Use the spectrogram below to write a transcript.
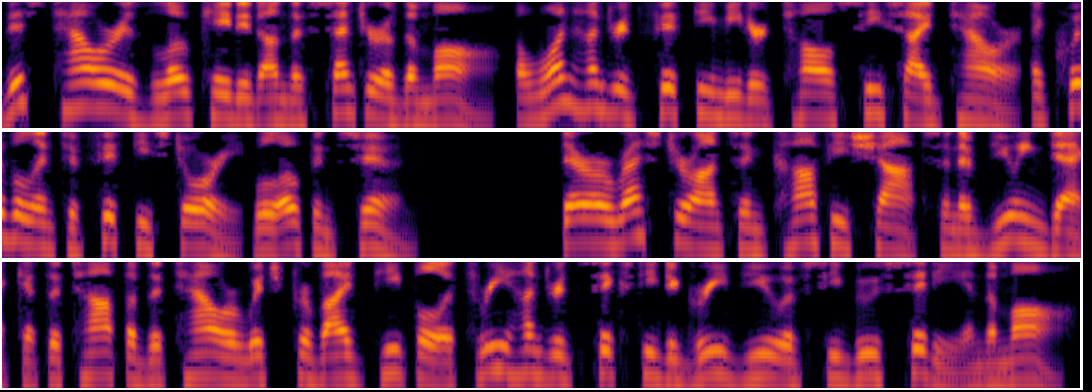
this tower is located on the center of the mall. A 150-meter tall seaside tower, equivalent to 50-story, will open soon. There are restaurants and coffee shops and a viewing deck at the top of the tower which provide people a 360-degree view of Cebu City and the mall.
